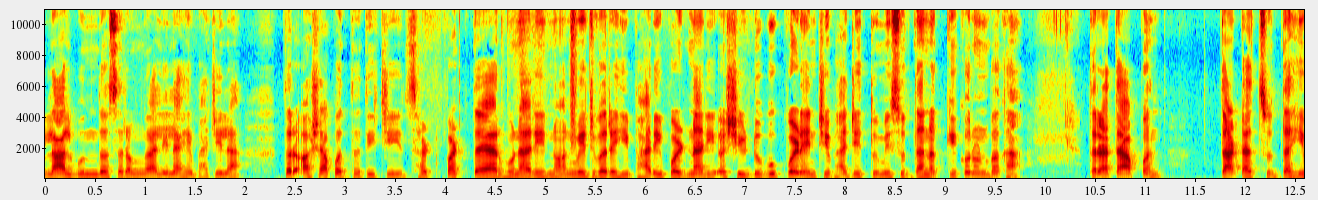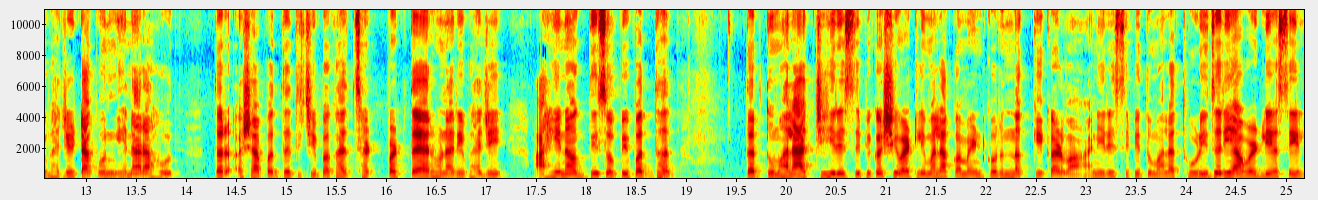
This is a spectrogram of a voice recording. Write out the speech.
लाल बुंद असं रंग आलेला आहे भाजीला. तर अशा पद्धतीची झटपट तयार होणारी नॉनव्हेजवरही भारी पडणारी अशी डुबुक वड्यांची भाजी तुम्हीसुद्धा नक्की करून बघा. तर आता आपण ताटातसुद्धा ही भाजी टाकून घेणार आहोत. तर अशा पद्धतीची बघा झटपट तयार होणारी भाजी आहे ना अगदी सोपी पद्धत. तर तुम्हाला आजची ही रेसिपी कशी वाटली मला कमेंट करून नक्की कळवा. आणि रेसिपी तुम्हाला थोडी जरी आवडली असेल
